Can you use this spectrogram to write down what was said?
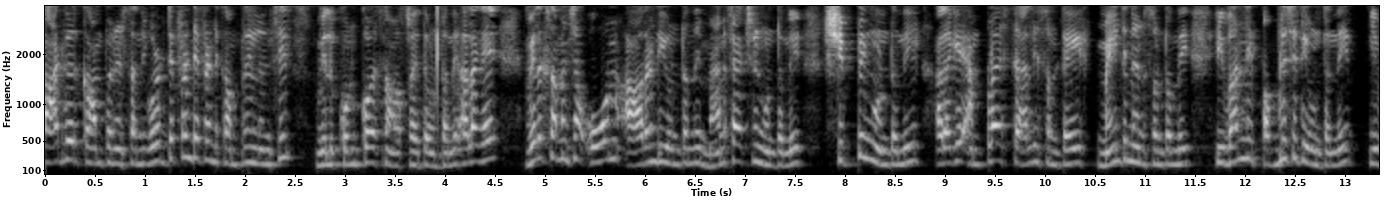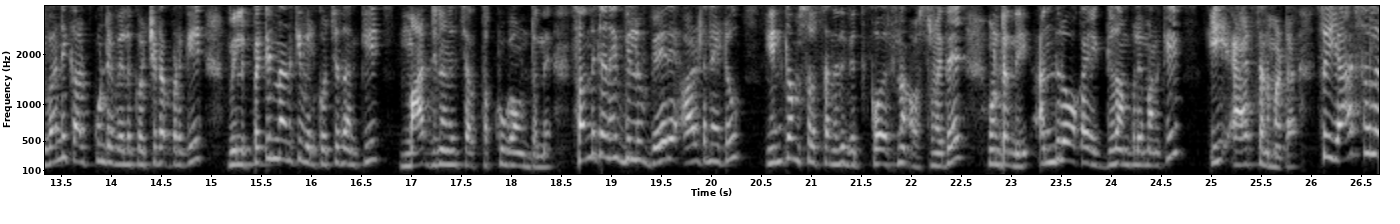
హార్డ్వేర్ కాంపోనెంట్స్ అన్ని కూడా డిఫరెంట్ డిఫరెంట్ కంపెనీల నుంచి వీళ్ళు కొనుక్కోవాల్సిన అవసరం అయితే ఉంటుంది. అలాగే వీళ్ళకి సంబంధించిన ఓన్ ఆర్ అండ్ ఉంటుంది మ్యానుఫ్యాక్చరింగ్ ఉంటుంది షిప్పింగ్ ఉంటుంది అలాగే ఎంప్లాయీ శాలరీస్ ఉంటాయి మెయింటెనెన్స్ ఉంటుంది ఇవన్నీ పబ్లిసిటీ ఉంటుంది ఇవన్నీ కలుపుకుంటే వీళ్ళకి వచ్చేటప్పటికి వీళ్ళు పెట్టిన దానికి వీళ్ళకి వచ్చేదానికి మార్జిన్ అనేది చాలా తక్కువగా ఉంటుంది. సో అందుకని వీళ్ళు వేరే ఆల్టర్నేటివ్ ఇన్కమ్ సోర్స్ అనేది వెతుక్కోవాల్సిన అవసరం అయితే ఉంటుంది. అందులో ఒక ఎగ్జాంపుల్ మనకి ఈ యాడ్స్ అనమాట సో ఈ యాడ్స్ వల్ల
